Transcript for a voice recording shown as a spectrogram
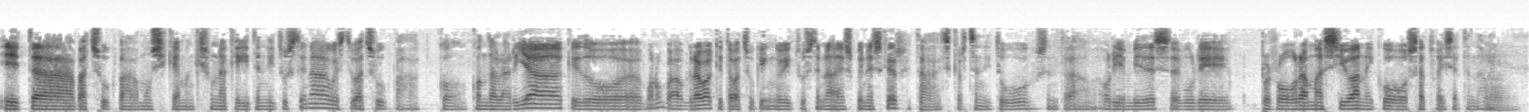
eta batzuk ba, musika emankizunak egiten dituztena, beste batzuk ba, kondalariak, edo eh, bueno, ba, grabak eta batzuk egingo dituztena eskuin esker, eta eskertzen ditugu, zenta horien bidez gure programazioan eko osatua izaten da. Mm.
